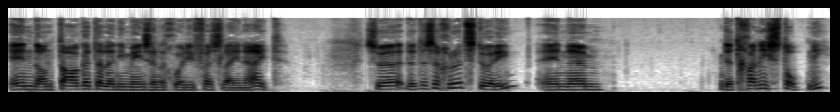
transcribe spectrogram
en dan target hulle die mense en hulle gooi die vislyne uit. So dit is 'n groot storie en ehm um, dit gaan nie stop nie.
